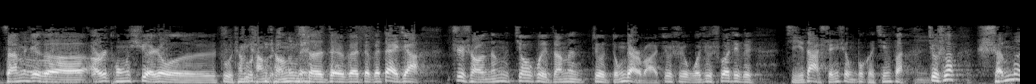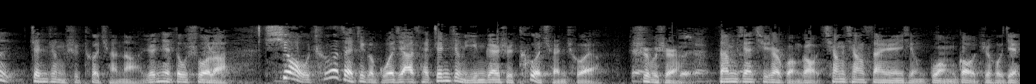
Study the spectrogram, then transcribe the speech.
咱们这个儿童血肉铸成长城的这个这个代价，至少能教会咱们就懂点吧。就是我就说这个几大神圣不可侵犯，就说什么真正是特权呐？人家都说了，校车在这个国家才真正应该是特权车呀，是不是？对咱们先去一下广告，锵锵三人行，广告之后见。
